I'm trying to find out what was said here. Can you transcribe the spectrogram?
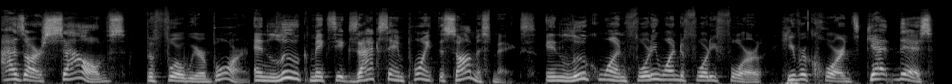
as ourselves before we are born. And Luke makes the exact same point the psalmist makes. In Luke 1 41 to 44, he records, get this,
